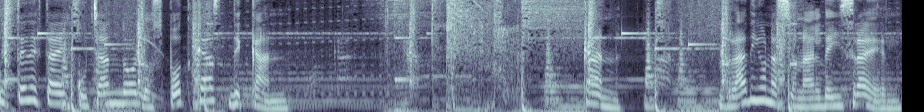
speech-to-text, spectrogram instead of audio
Usted está escuchando los podcasts de CAN. CAN, Radio Nacional de Israel.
